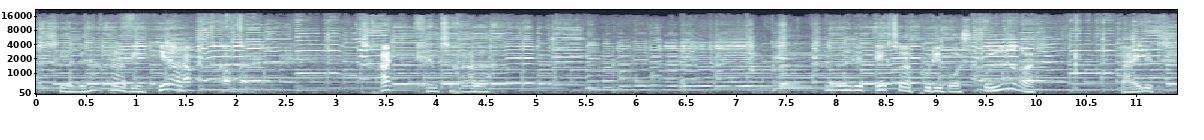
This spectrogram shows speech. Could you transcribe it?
Se, hvad har vi her? Kom, kom der. Trækkantereller. Så er vi lige lidt ekstra put i vores gryderet. Dejligt.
